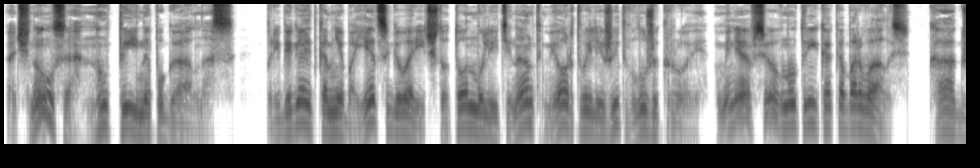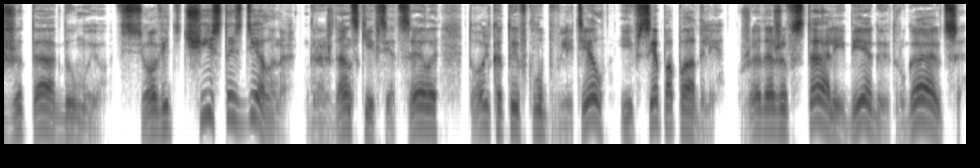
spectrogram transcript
«Очнулся? Ну ты и напугал нас». Прибегает ко мне боец и говорит, что тонму лейтенант мертвый лежит в луже крови. У меня все внутри как оборвалось. Как же так, думаю? Все ведь чисто сделано. Гражданские все целы, только ты в клуб влетел, и все попадали. Уже даже встали и бегают, ругаются,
